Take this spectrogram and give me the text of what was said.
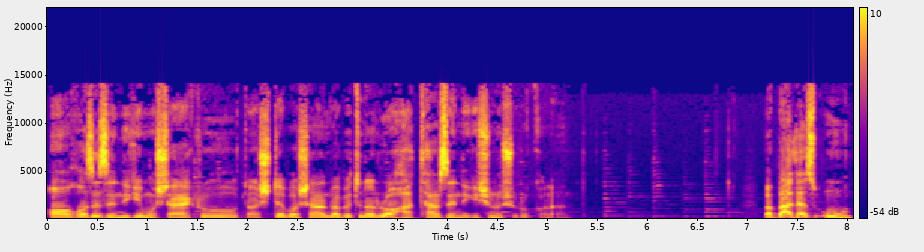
آغاز زندگی مشترک رو داشته باشند و بتونن راحت تر زندگیشون رو شروع کنند. و بعد از اون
